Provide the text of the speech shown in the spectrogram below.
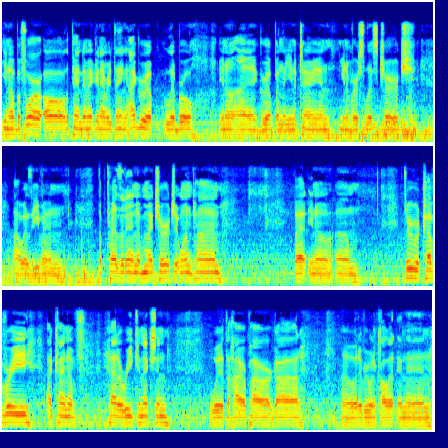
you know, before all the pandemic and everything, I grew up liberal. You know, I grew up in the Unitarian Universalist Church. I was even the president of my church at one time. But, you know, um, through recovery, I kind of had a reconnection with a higher power, God, uh, whatever you want to call it, and then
